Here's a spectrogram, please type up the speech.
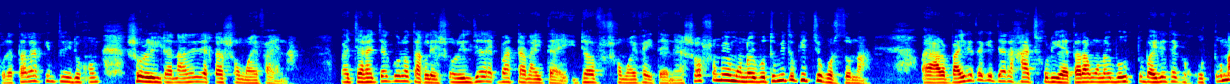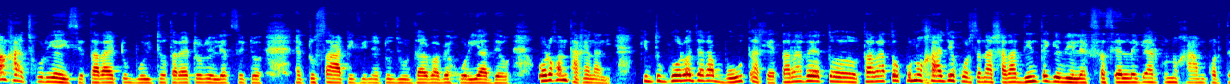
করে, তারা কিন্তু এরকম শরীর টানানির একটা সময় পায় না। বাচ্চা কাচ্চা গুলো থাকলে শরীর যে একবার টানাই তাই এটা সময় পাইতাই না। সবসময় মনে হইব, তুমি তো কিচ্ছু করছ না। আর বাইরে থেকে যারা কাজ করিয়া তারা মনে হয় বহুত তো বাইরে থেকে কত না কাজ করিয়া আইছে, তারা একটু বইতো তারা একটু রিল্যাক্স হইতো একটু চা টিফিন একটু জোরদারভাবে করিয়া দেও, ওরকম থাকে না নি। কিন্তু গরো যারা বউ থাকে, তারা তো তারা তো কোনো কাজই করছে না সারা দিন থেকে রিল্যাক্স আছে, এর লেগে আর কোনো কাম করতে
